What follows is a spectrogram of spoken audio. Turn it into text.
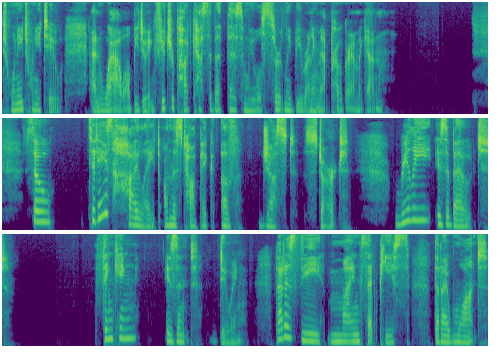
2022. And wow, I'll be doing future podcasts about this, and we will certainly be running that program again. So, today's highlight on this topic of just start really is about thinking isn't doing. That is the mindset piece that I want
